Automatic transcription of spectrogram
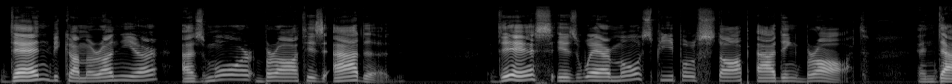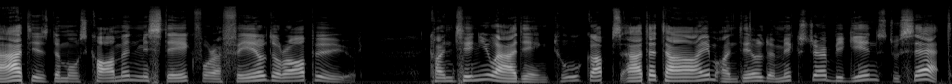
then become runnier as more broth is added. This is where most people stop adding broth And that is the most common mistake for a failed rapure. Continue adding two cups at a time until the mixture begins to set.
